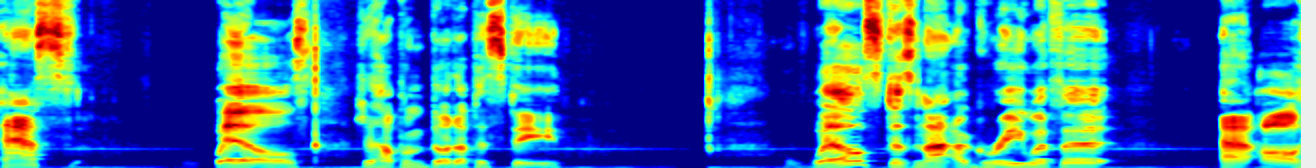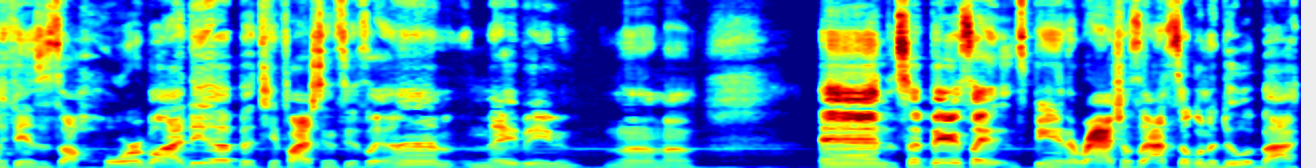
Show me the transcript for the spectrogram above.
past Wells to help him build up his speed. Wells does not agree with it at all. He thinks it's a horrible idea, but Team Flash thinks he's like, eh, maybe, I don't know. And so Barry's like being irrational. He's like, I'm still gonna do it. Bye.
